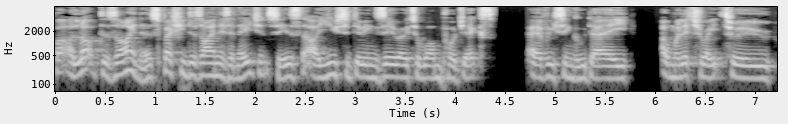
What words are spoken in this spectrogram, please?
But a lot of designers, especially designers in agencies that are used to doing zero to one projects every single day and will iterate through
